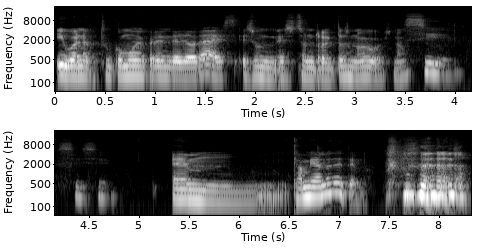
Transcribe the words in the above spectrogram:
Y bueno, tú como emprendedora es, es un, es- son retos nuevos, ¿no? Sí, sí, sí. Em, cambiando de tema.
